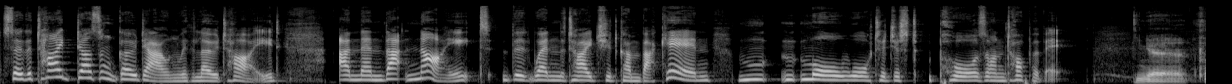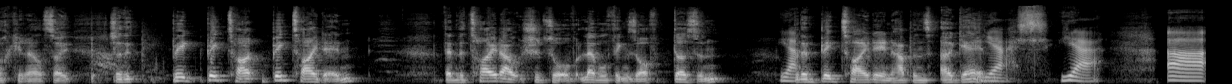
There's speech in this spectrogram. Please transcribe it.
So the tide doesn't go down with low tide. And then that night, the, when the tide should come back in, m- more water just pours on top of it. Yeah, fucking hell. So, so the big, big tide, big tide in, then the tide out should sort of level things off. Doesn't, Yeah. but then big tide in happens again. Yes. Yeah. Uh,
